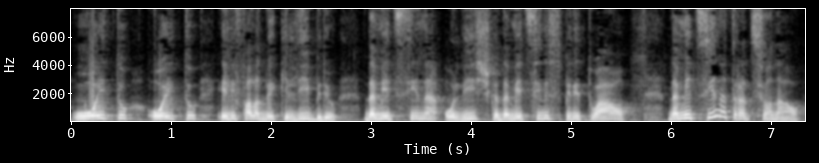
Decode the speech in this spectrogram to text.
O 8, 8, ele fala do equilíbrio, da medicina holística, da medicina espiritual, da medicina tradicional.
